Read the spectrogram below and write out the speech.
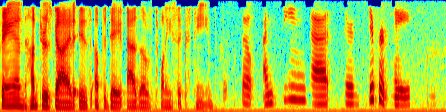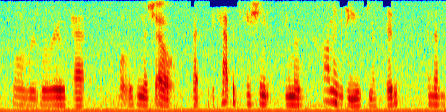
fan hunter's guide is up to date as of 2016. So I'm seeing that there's different ways to Rougarou that what was in the show. That decapitation is the most commonly used method, and then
